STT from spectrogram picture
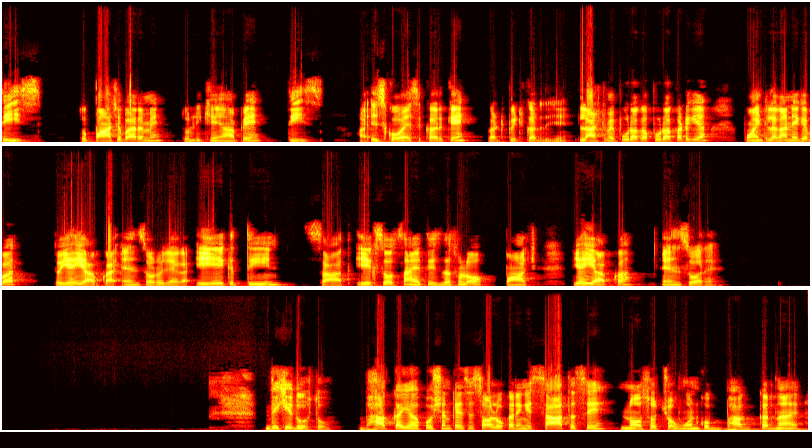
तीस। तो पाँच बार में तो लिखे यहाँ पे तीस। और इसको ऐसे करके कट पीट कर दीजिए। लास्ट में पूरा का पूरा कट गया। पॉइंट लगाने के बाद तो यही आपका आंसर हो जाएगा। एक, तीन सात, एक सौ सैंतीस दशमलव पाँच। यही आपका आंसर है। देखिए दोस्तों, भाग का यह क्वेश्चन कैसे सॉल्व करेंगे? सात से नौ सौ चौवन को भाग करना है।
